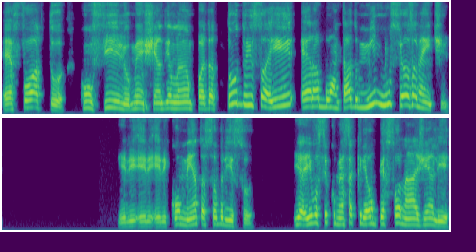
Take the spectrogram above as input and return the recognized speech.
é, foto com o filho mexendo em lâmpada, tudo isso aí era montado minuciosamente. Ele, ele, ele comenta sobre isso. E aí você começa a criar um personagem ali.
